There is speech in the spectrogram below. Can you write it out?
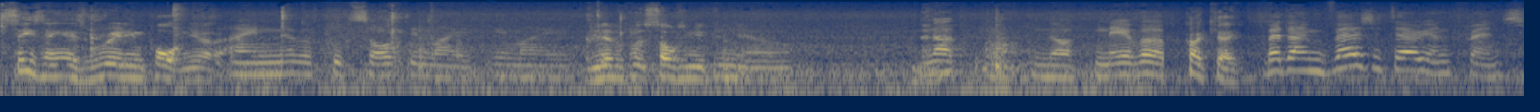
Seasoning is really important, yeah. I never put salt in my in my. You never put salt in your cooking? No. Not no, not never. Okay. But I'm vegetarian French.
